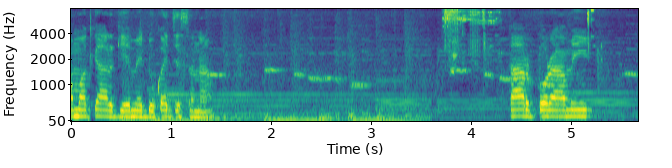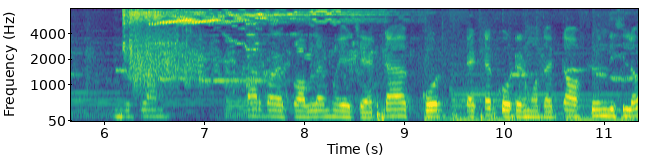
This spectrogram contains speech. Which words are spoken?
আমাকে আর গেমে ঢুকাইতেছে না। তারপরে আমি দেখলাম তারপরে প্রবলেম হয়েছে। একটা কোট একটা কোটের মতো একটা অপশন দিছিল।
